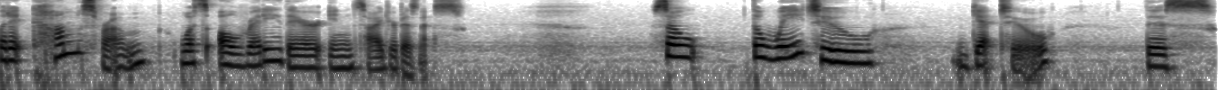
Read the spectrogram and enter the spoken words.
but it comes from what's already there inside your business. So, the way to get to this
